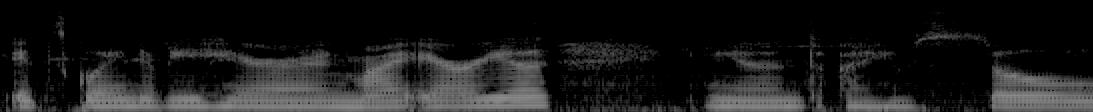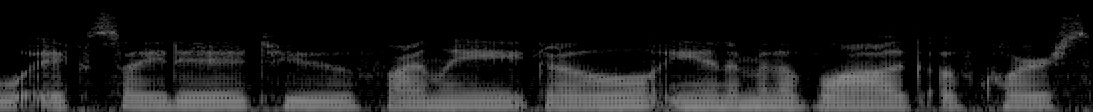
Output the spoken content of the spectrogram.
It's going to be here in my area and I am so excited to finally go and I'm gonna vlog of course.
